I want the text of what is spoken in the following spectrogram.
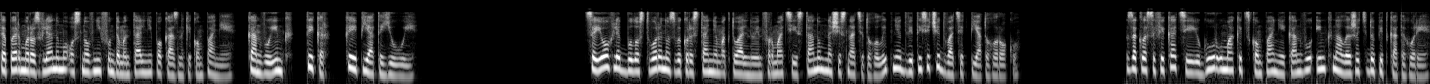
Тепер ми розглянемо основні фундаментальні показники компанії Canvu Inc., тикер K5UI. Цей огляд було створено з використанням актуальної інформації станом на 16 липня 2025 року. За класифікацією GUR у Markets компанії Canvu Inc. належить до підкатегорії.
